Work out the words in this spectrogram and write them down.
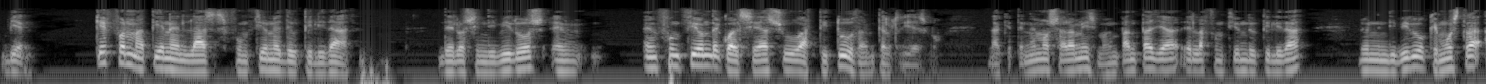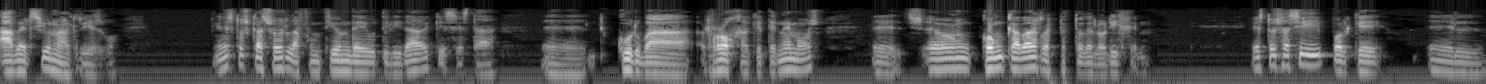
Bien, ¿Qué forma tienen las funciones de utilidad de los individuos en, función de cuál sea su actitud ante el riesgo? La que tenemos ahora mismo en pantalla es la función de utilidad de un individuo que muestra aversión al riesgo. En estos casos, la función de utilidad, que es esta eh, curva roja que tenemos, eh, son cóncavas respecto del origen. Esto es así porque el,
